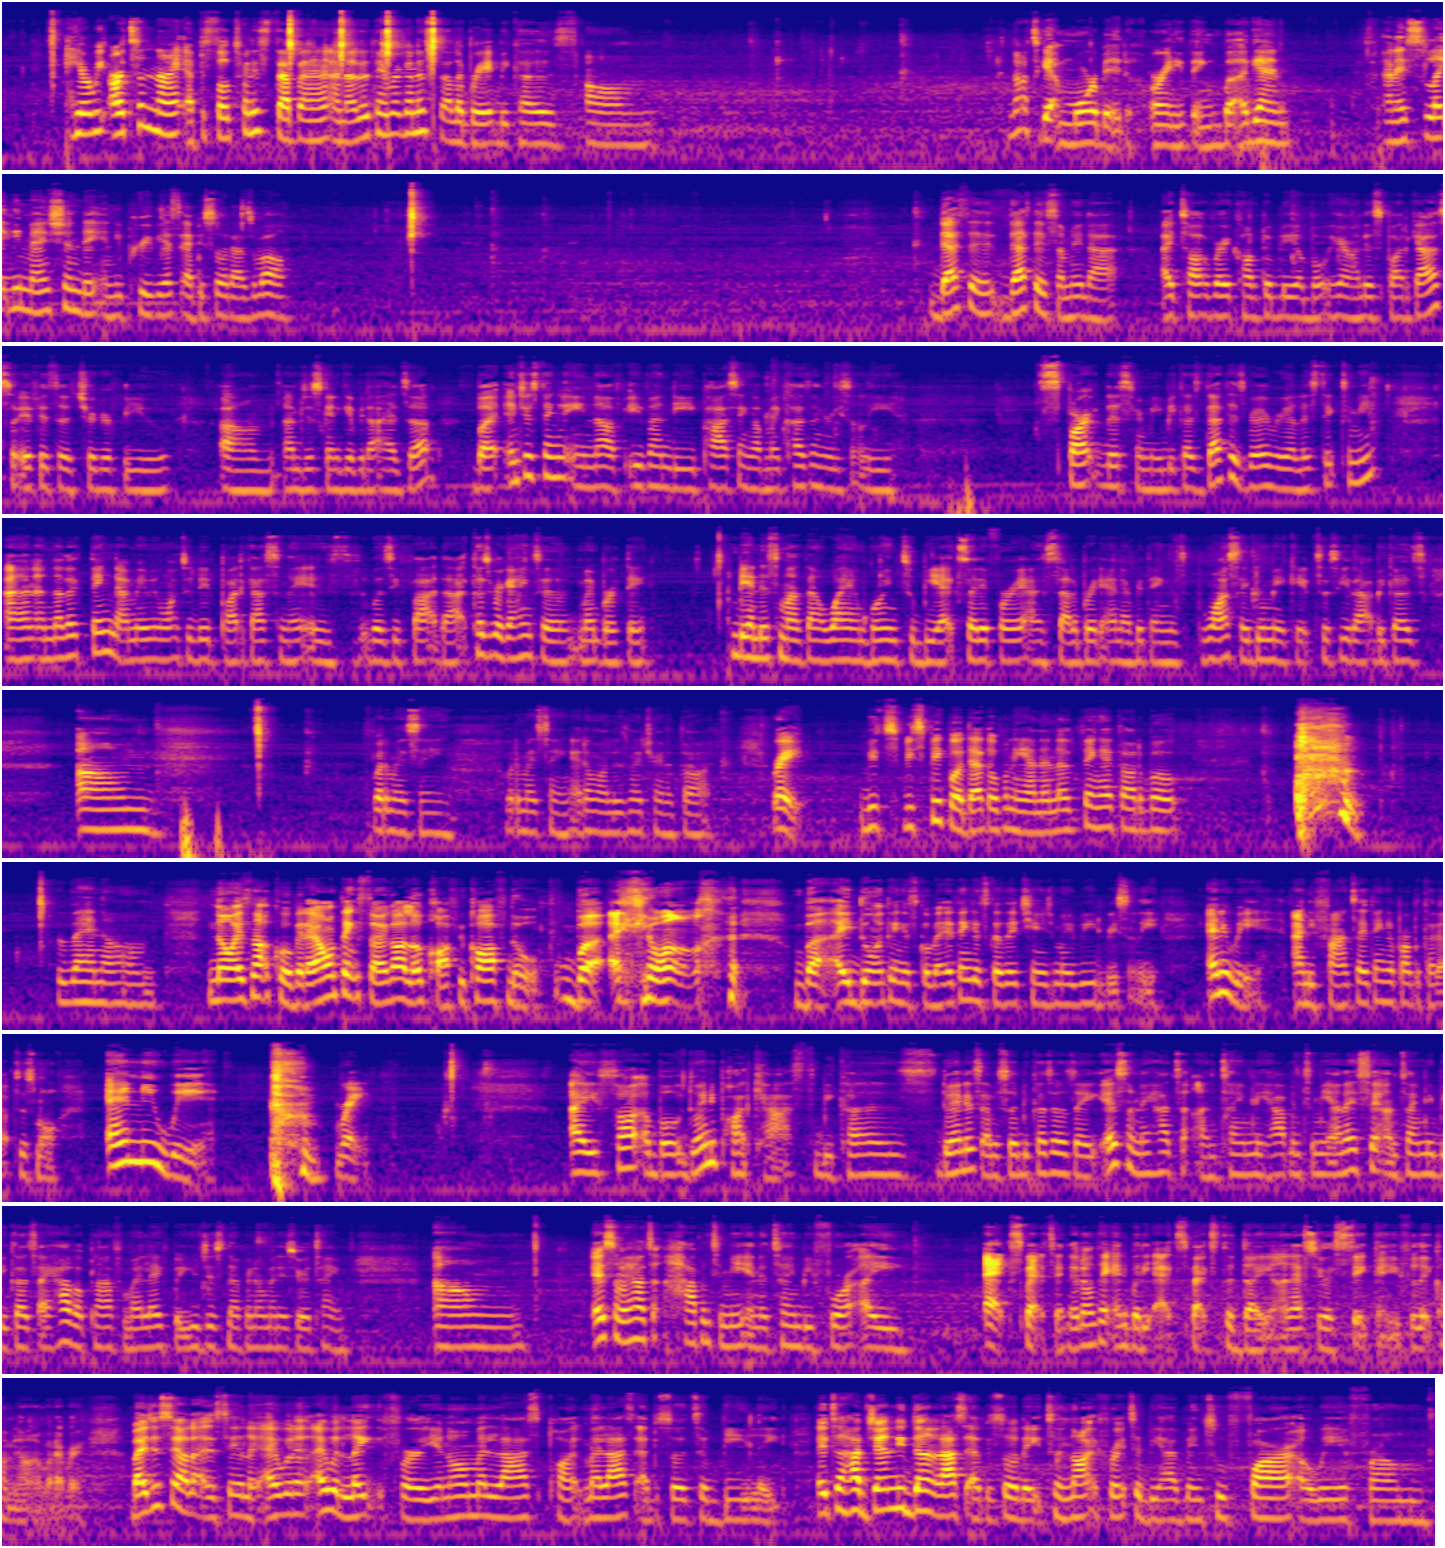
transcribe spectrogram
here we are tonight, episode 27. Another thing we're gonna celebrate because um not to get morbid or anything, but again, and I slightly mentioned it in the previous episode as well. Death is death is something that I talk very comfortably about here on this podcast. So if it's a trigger for you, um, I'm just gonna give you that heads up. But interestingly enough, even the passing of my cousin recently sparked this for me because death is very realistic to me. And another thing that made me want to do the podcast tonight is was the fact that because we're getting to my birthday being this month and why I'm going to be excited for it and celebrate it and everything is once I do make it to see that because um what am I saying? What am I saying? I don't want to lose my train of thought. Right we we speak about that openly. And another thing I thought about when um no it's not covid. I don't think so. I got a little coffee cough though. But i don't. But i don't think it's covid. I think it's because i changed my weed recently. Anyway and the fans i think i probably cut it up too small. Anyway right. I thought about doing a podcast because doing this episode because I was like, if something had to untimely happen to me, and I say untimely because I have a plan for my life, but you just never know when it's your time. Um, if something had to happen to me in a time before I expected, I don't think anybody expects to die unless you're sick and you feel it coming on or whatever. But I just say all that to say like I would I would like for you know my last part my last episode to be like like to have generally done last episode like to not for it to be have been too far away from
